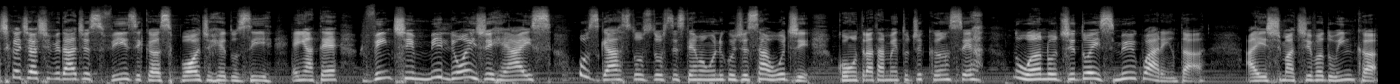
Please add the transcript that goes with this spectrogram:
prática de atividades físicas pode reduzir em até 20 milhões de reais os gastos do Sistema Único de Saúde com o tratamento de câncer no ano de 2040. A estimativa do INCA,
